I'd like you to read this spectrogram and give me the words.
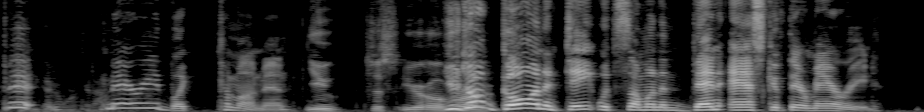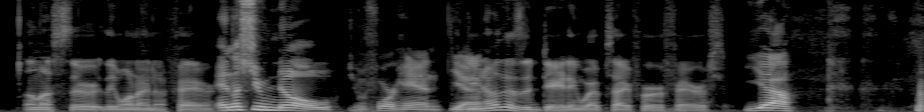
bit gotta work it out. married? Like, come on, man. You just you're over. You don't go on a date with someone and then ask if they're married, unless they're they want an affair. unless you know beforehand. Do Yeah. you know there's a dating website for affairs? Yeah.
